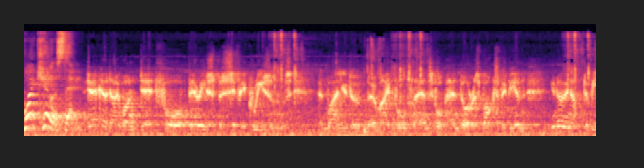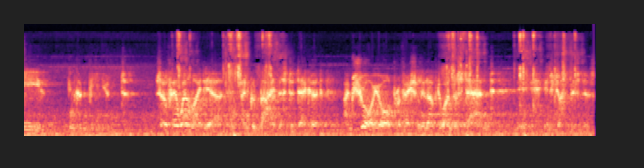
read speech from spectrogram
Why kill us then? Deckard I want dead for very specific reasons. And while you don't know my full plans for Pandora's box, Vivian, you know enough to be inconvenient. So farewell, my dear, and goodbye, Mr. Deckard. I'm sure you're professional enough to understand. It's just business.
